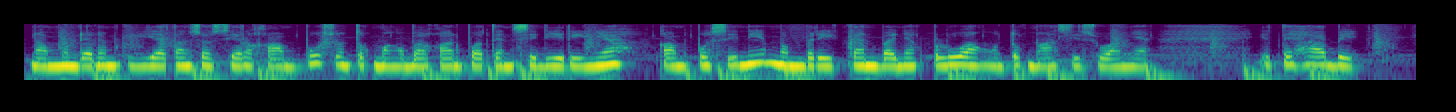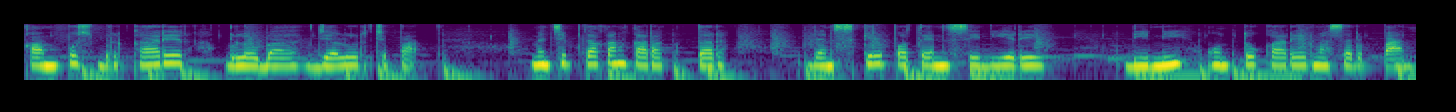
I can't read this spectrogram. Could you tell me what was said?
namun dalam kegiatan sosial kampus untuk mengembangkan potensi dirinya, kampus ini memberikan banyak peluang untuk mahasiswanya. ITHB, kampus berkarir global jalur cepat, menciptakan karakter dan skill potensi diri dini untuk karir masa depan,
